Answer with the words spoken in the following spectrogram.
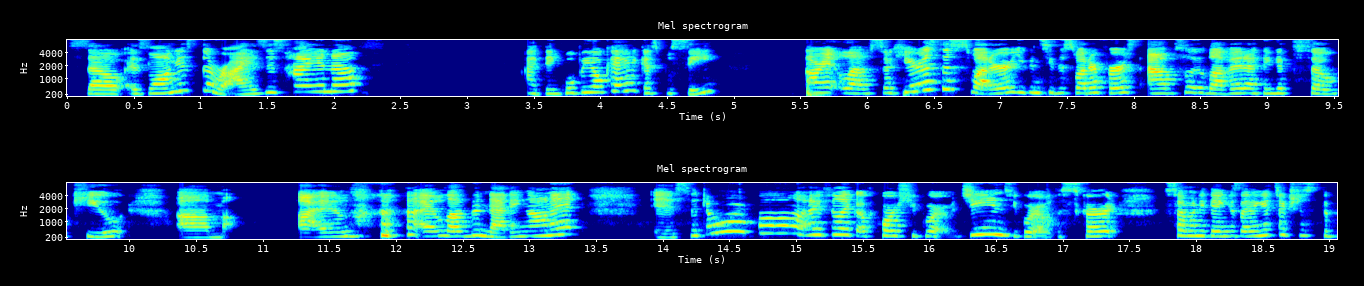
So as long as the rise is high enough, I think we'll be okay. I guess we'll see. All right, love. So here is the sweater. You can see the sweater first. Absolutely love it. I think it's so cute. Um, I, I love the netting on it. It's adorable. And I feel like, of course, you can wear it with jeans. You can wear it with a skirt. So many things. I think it's like just the,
